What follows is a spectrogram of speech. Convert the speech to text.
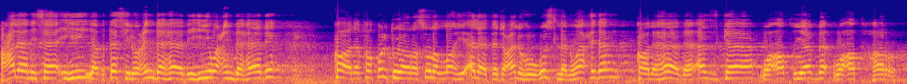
على نسائه يغتسل عند هذه وعند هذه قال فقلت يا رسول الله ألا تجعله غسلا واحدا؟ قال هذا أزكى وأطيب وأطهر.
